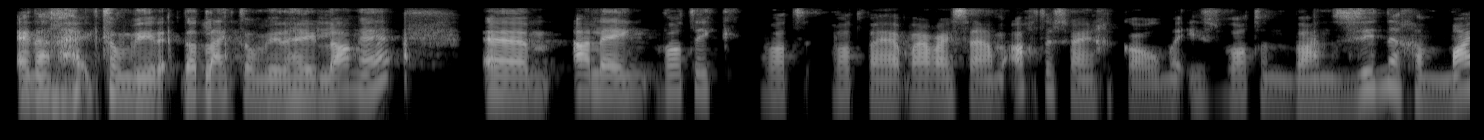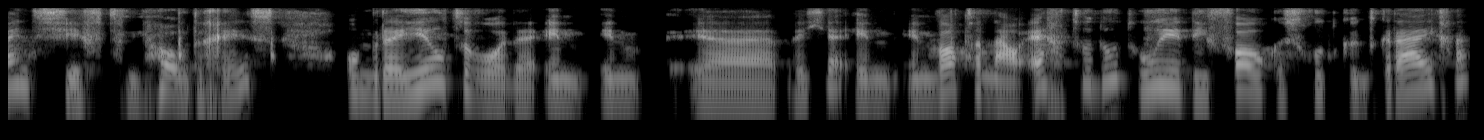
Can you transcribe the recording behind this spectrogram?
En dat lijkt dan weer, dat lijkt dan weer heel lang, hè? Ehm, alleen wat ik, wat, wat wij, waar wij samen achter zijn gekomen, is wat een waanzinnige mindshift nodig is om reëel te worden in, in, eh, weet je, in, in wat er nou echt toe doet, hoe je die focus goed kunt krijgen,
